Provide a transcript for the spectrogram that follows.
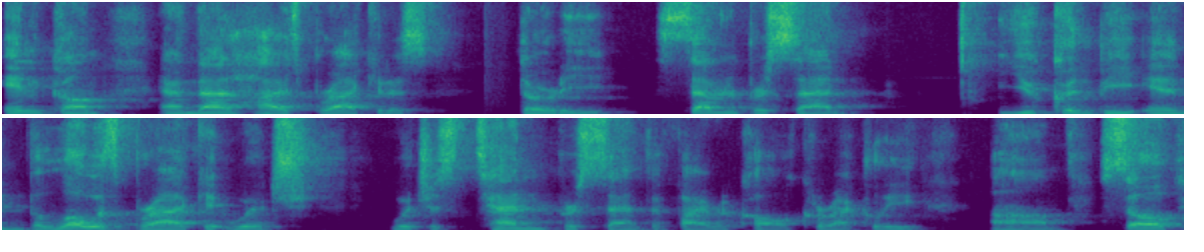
income, and that highest bracket is 37 percent you could be in the lowest bracket, which which is 10%, if I recall correctly. Um, so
